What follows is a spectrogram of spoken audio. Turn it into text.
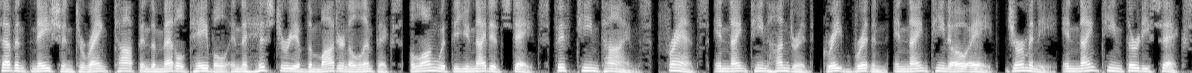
seventh nation to rank top in the medal table in the history of the modern Olympics, along with the United States 15 times, France in 1900, Great Britain in 1908, Germany in 1936,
